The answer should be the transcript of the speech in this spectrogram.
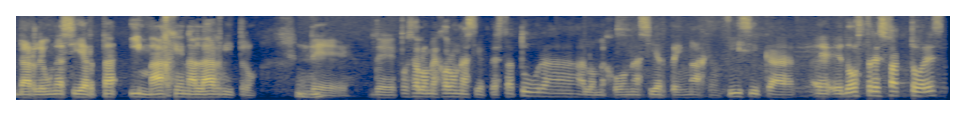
darle una cierta imagen al árbitro de, de, pues a lo mejor una cierta estatura, a lo mejor una cierta imagen física, eh, dos, tres factores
